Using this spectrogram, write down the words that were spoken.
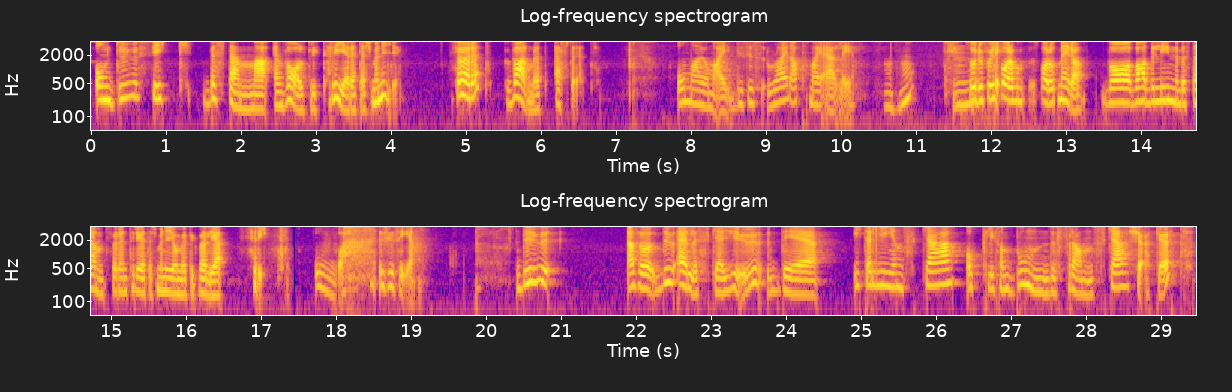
Om du fick bestämma en valfri trerättersmeny. Förrätt, varmrätt, efterrätt. Oh my oh my, this is right up my alley. Mm -hmm. mm. Så du får ju svara, svara åt mig då. Vad, vad hade Linn bestämt för en trerättersmeny om jag fick välja fritt? Oh, nu ska se. Du, alltså du älskar ju det italienska och liksom bondfranska köket.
